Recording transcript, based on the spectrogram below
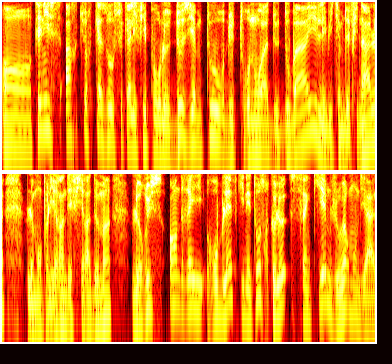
En tennis, Arthur Cazot se qualifie pour le deuxième tour du tournoi de Dubaï, les huitièmes de finale. Le Montpellierin défiera demain le russe Andrei Roblev, qui n'est autre que le cinquième joueur mondial.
